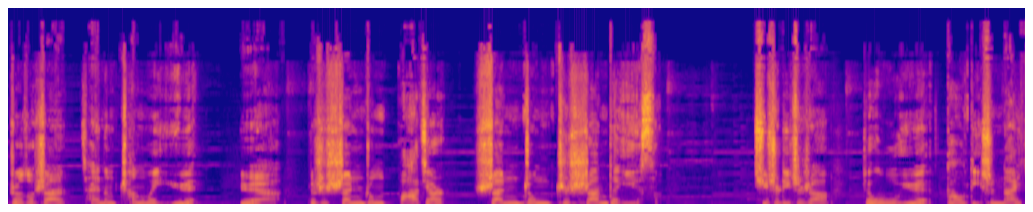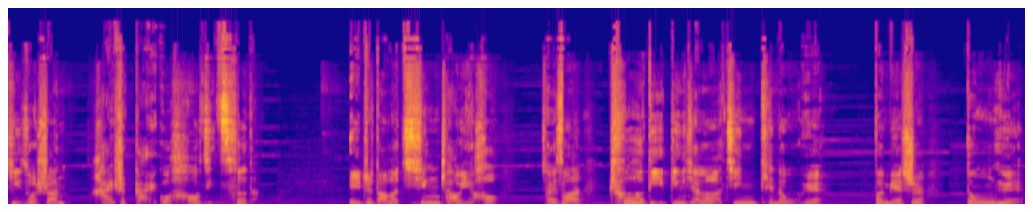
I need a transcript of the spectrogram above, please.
这座山才能称为岳。岳啊，就是山中拔尖儿、山中之山的意思。其实历史上这五岳到底是哪几座山，还是改过好几次的，一直到了清朝以后，才算彻底定下了今天的五岳，分别是东岳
